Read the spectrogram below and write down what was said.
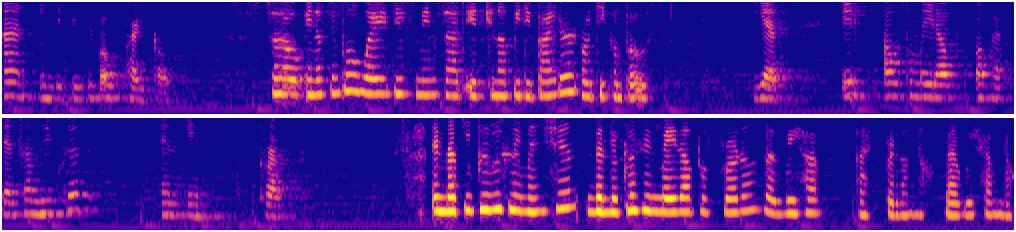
an indivisible particle. So, in a simple way, this means that it cannot be divided or decomposed. Yes, it is also made up of a central nucleus and in crust. And as we previously mentioned, the nucleus is made up of protons that we have. Ay, perdón, no, that we have no.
